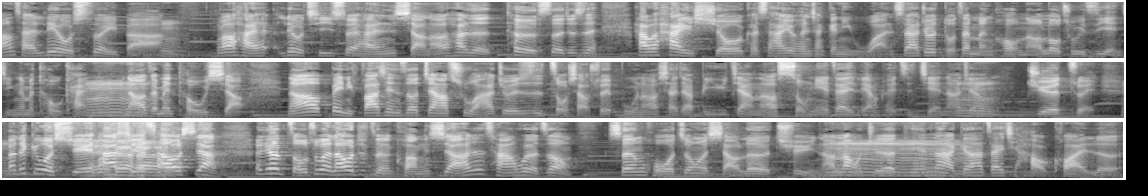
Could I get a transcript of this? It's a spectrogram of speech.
好像才六岁吧，嗯，然后还六七岁，还很小。然后他的特色就是他会害羞，可是他又很想跟你玩，所以他就会躲在门后，然后露出一只眼睛，那边偷看你，嗯、然后在那边偷笑。然后被你发现之后，叫他出来，他就会就是走小碎步，然后小家碧玉这样，然后手捏在两腿之间，然后这样撅嘴，他、嗯、就给我学他学超像，他这样走出来，然后我就整个狂笑。他就常常会有这种。生活中的小乐趣，然后让我觉得、嗯、天呐，跟他在一起好快乐。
